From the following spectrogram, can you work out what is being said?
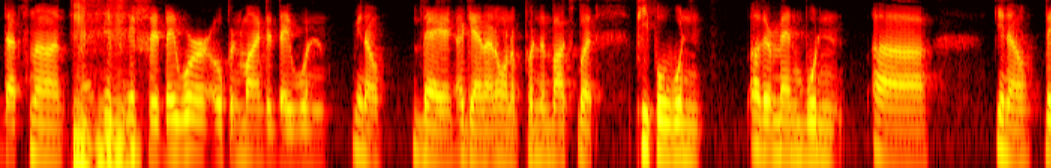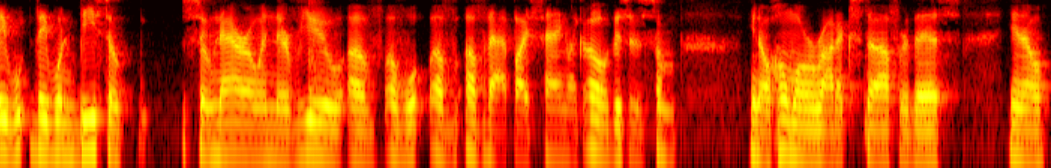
that's not. Mhm. If if they were open minded, they wouldn't, you know, they again, I don't want to put it in the box, but people wouldn't, other men wouldn't, uh, you know, they they wouldn't be so so narrow in their view of of of of that by saying like, oh, this is some, you know, homoerotic stuff or this, you know,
